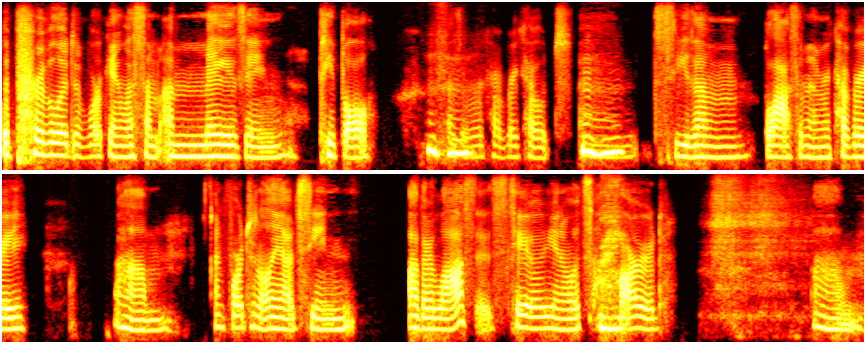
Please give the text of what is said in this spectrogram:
the privilege of working with some amazing people as a Mm-hmm. recovery coach Mhm. and see them blossom in recovery. Um, unfortunately, I've seen other losses too. You know, it's Right. hard. Um,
